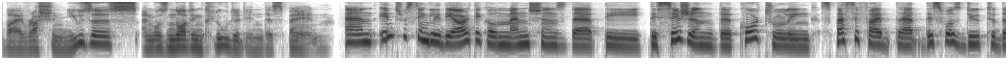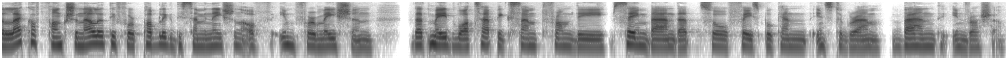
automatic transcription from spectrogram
by Russian users and was not included in this ban. And interestingly, the article mentions that the decision, the court ruling, specified that this was due to the lack of functionality for public dissemination of information that made WhatsApp exempt from the same ban that saw Facebook and Instagram banned in Russia.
